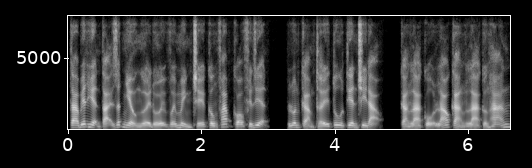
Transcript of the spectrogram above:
Ta biết hiện tại rất nhiều người đối với mình chế công pháp có phiến diện, luôn cảm thấy tu tiên chi đạo, càng là cổ lão càng là cường hãn.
